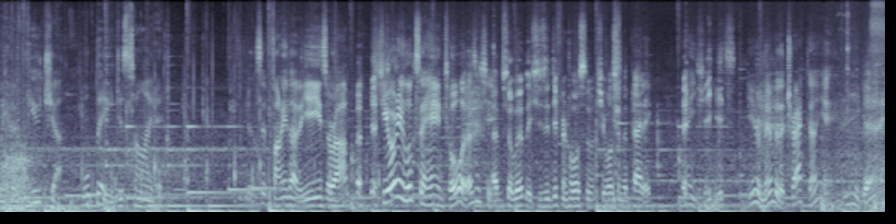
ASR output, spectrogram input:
where her future will be decided. Isn't it funny though? The ears are up. she already looks a hand taller, doesn't she? Absolutely. She's a different horse than she was in the paddock. she is. You remember the track, don't you? There you go.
